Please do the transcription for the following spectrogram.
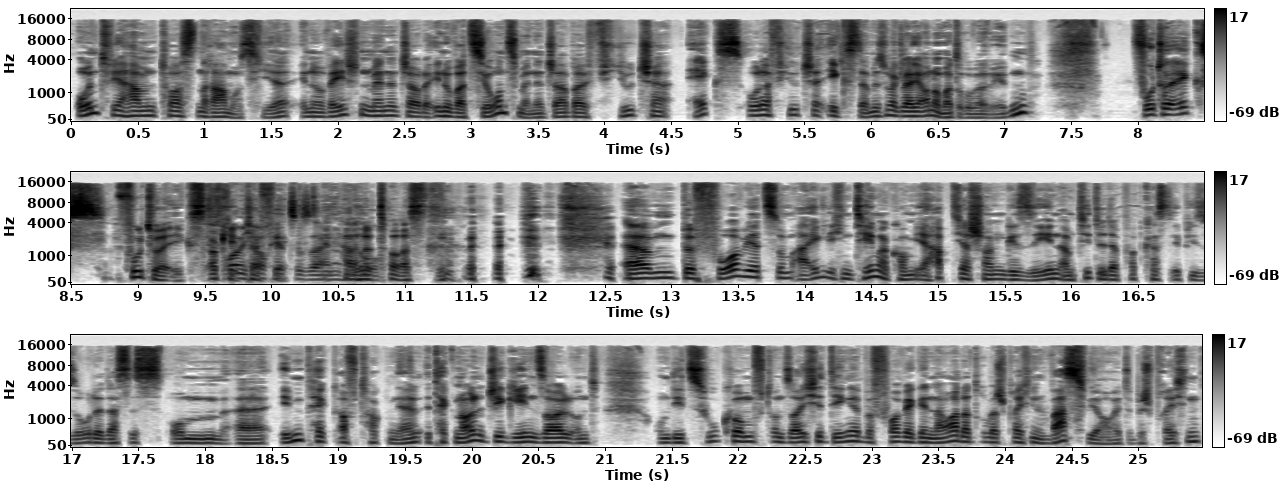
Und wir haben Thorsten Ramos hier, Innovation Manager oder Innovationsmanager bei Future X oder Future X. Da müssen wir gleich auch nochmal drüber reden. Futur X. Futur X, okay. Freue mich perfekt. auch hier zu sein. Hallo, Hallo Thorsten. ähm, bevor wir zum eigentlichen Thema kommen, ihr habt ja schon gesehen am Titel der Podcast-Episode, dass es um äh, Impact of Technology gehen soll und um die Zukunft und solche Dinge. Bevor wir genauer darüber sprechen, was wir heute besprechen,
